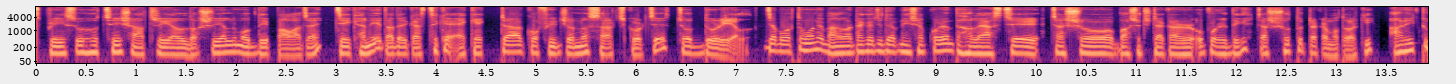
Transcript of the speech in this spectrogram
স্প্রেসো হচ্ছে সাত রিয়াল, দশ রিয়ালের মধ্যে পাওয়া যায়, যেখানে তাদের কাছ থেকে এক একটা কফির জন্য সার্চ করছে চোদ্দ রিয়াল। যা বর্তমানে বাংলা টাকা যদি আপনি হিসাব করেন, তাহলে আসছে চারশো বাষট্টি টাকার উপরের দিকে, চারশো সত্তর টাকার মতো আর কি। আর একটু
